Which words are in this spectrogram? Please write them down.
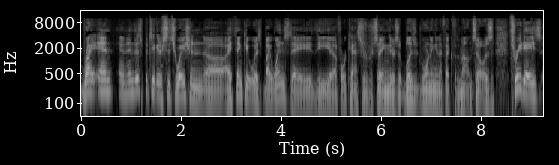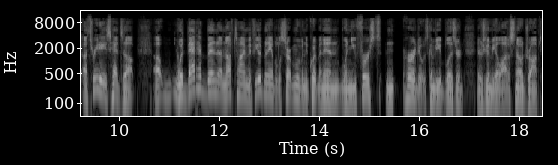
Right, and and in this particular situation, uh, I think it was by Wednesday the uh, forecasters were saying there's a blizzard warning in effect for the mountain. So it was three days, uh, three days heads up. Uh, would that have been enough time if you had been able to start moving equipment in when you first heard it was going to be a blizzard? There's going to be a lot of snow dropped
